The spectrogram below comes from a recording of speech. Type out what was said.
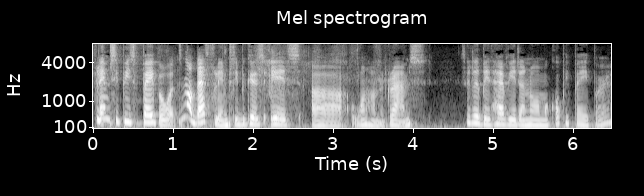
flimsy piece of paper, well, it's not that flimsy because it's uh, 100 grams. It's a little bit heavier than normal copy paper.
